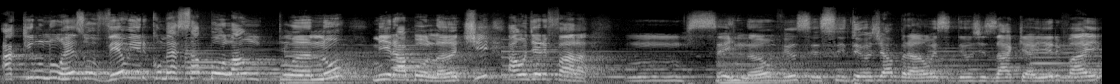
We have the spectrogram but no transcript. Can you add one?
aquilo não resolveu e ele começa a bolar um plano mirabolante, aonde ele fala: Hum, sei não, viu? Se esse Deus de Abraão, esse Deus de Isaac aí, ele vai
